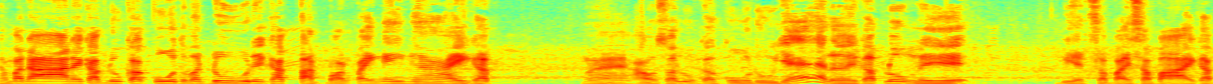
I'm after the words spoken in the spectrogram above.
ธรรมดานะครับลูกากูแต่ว่าดูเลยครับ ตัดบอลไปง่าย ๆครับม่เอาซะลูกากูดูแย่เลยครับลูกนี้ เบียดสบายๆครับ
